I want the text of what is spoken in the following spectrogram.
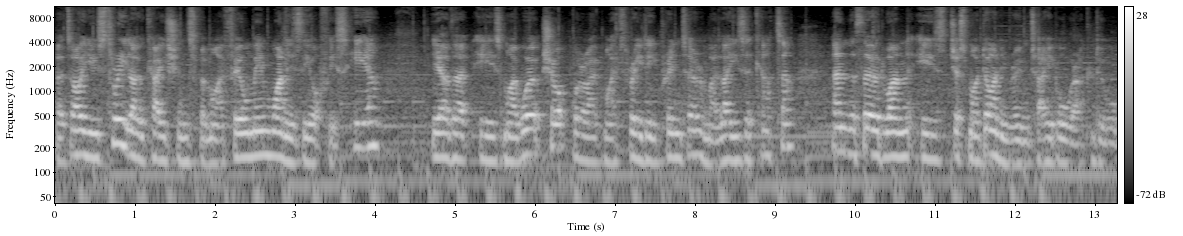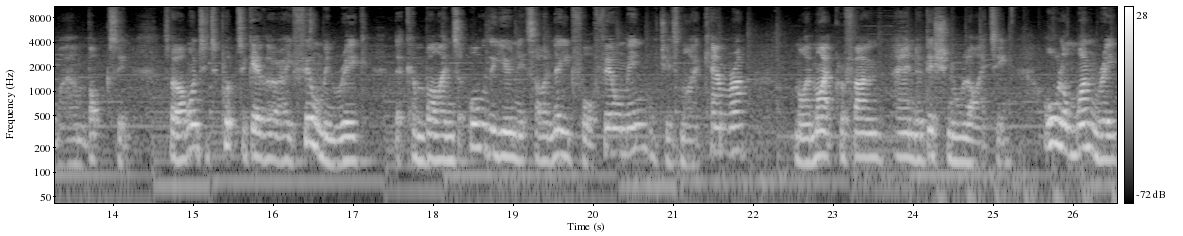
But I use three locations for my filming. One is the office here, the other is my workshop where I have my 3D printer and my laser cutter and the third one is just my dining room table where I can do all my unboxing. So I wanted to put together a filming rig that combines all the units I need for filming, which is my camera, my microphone and additional lighting, all on one rig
